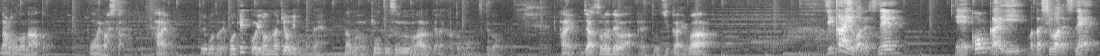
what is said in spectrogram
なるほどなと思いました。はい。ということで、これ結構いろんな競技にもね、多分共通する部分はあるんじゃないかと思うんですけど、はい。じゃあ、それでは、えっ、と、次回は、次回はですね、えー今回私はですね、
